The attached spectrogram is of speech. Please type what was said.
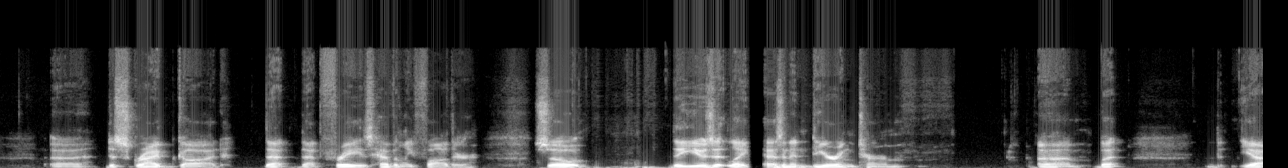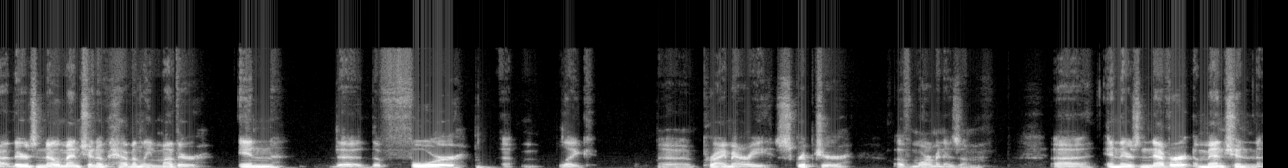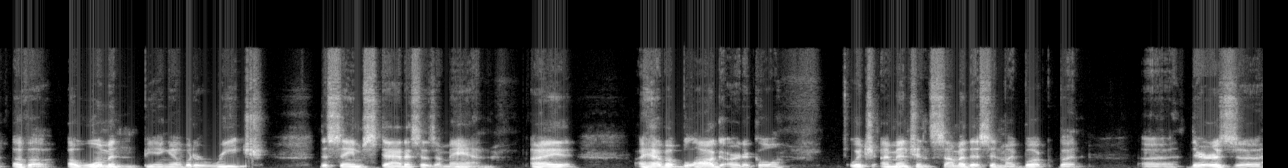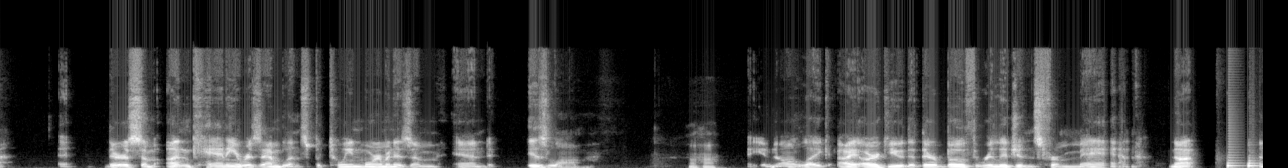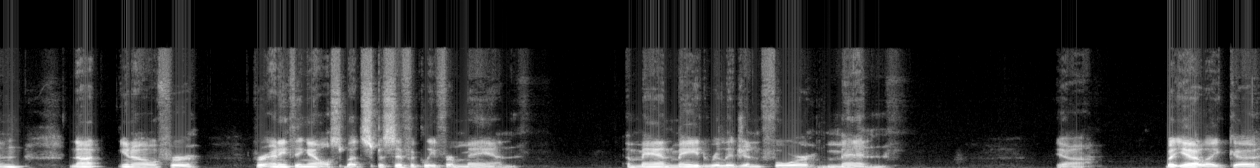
uh, describe God. That that phrase, heavenly father. So they use it like as an endearing term. Um, but yeah, there's no mention of Heavenly Mother in the the four uh, like uh, primary scripture of Mormonism. Uh, and there's never a mention of a, a woman being able to reach the same status as a man. I I have a blog article which I mentioned some of this in my book, but uh, there is a, there is some uncanny resemblance between Mormonism and Islam. Uh-huh. You know, like I argue that they're both religions for man, not not you know for for anything else, but specifically for man. A man-made religion for men. Yeah, but yeah, like uh,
